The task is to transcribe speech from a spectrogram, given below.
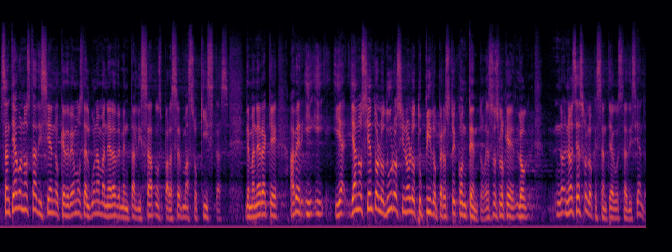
Santiago no está diciendo que debemos de alguna manera de mentalizarnos para ser masoquistas, de manera que, a ver, ya no siento lo duro sino lo tupido, pero estoy contento. Eso es lo que, no, es eso lo que Santiago está diciendo.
